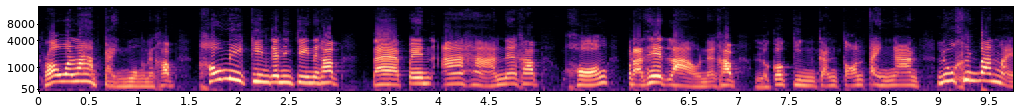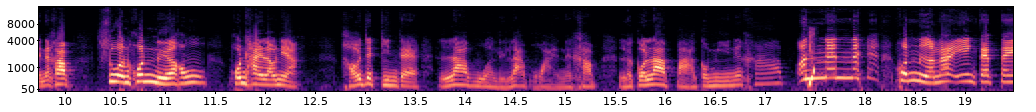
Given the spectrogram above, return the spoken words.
เพราะว่าลาบไก่งวงนะครับเขามีกินกันจริง ๆนะครับ แต่เป็นอาหารนะครับของประเทศลาวนะครับ แล้วก็กินกันตอนแต่งงาน หรือว่าขึ้นบ้านใหม่นะครับ ส่วนคนเหนือของคนไทยเราเนี่ย เขาจะกินแต่ลาบวัวหรือลาบควายนะครับ แล้วก็ลาบป่าก็มีนะครับอันนั้นน่คนเหนือนะเองแต่แต่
